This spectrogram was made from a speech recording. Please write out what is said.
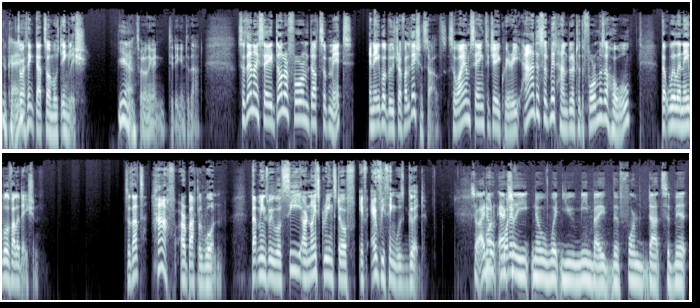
Okay. So I think that's almost English. Yeah. So I don't think I need to dig into that. So then I say dollar form dot submit enable bootstrap validation styles. So I am saying to jQuery add a submit handler to the form as a whole that will enable validation. So that's half our battle won. That means we will see our nice green stuff if everything was good. So I don't What- what actually know what you mean by the form dot submit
